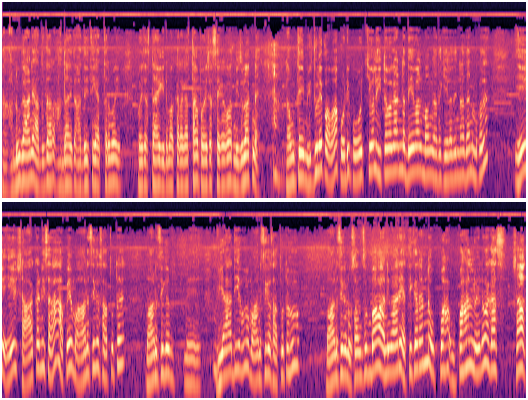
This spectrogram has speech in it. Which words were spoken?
අඩු ගානේ අද දර- අද අද ඉතින් ඇත්තටම පොයිසස් 10 ඉදමක් කරගත්තාම පොයිසස් එකකවත් මිදුලක් නැහැ. නමුත් මේ මිදුලේ පවා පොඩි පෝච්චි වල හිටව ගන්න දේවල් මම අද කියලා දෙන්න හදන්නේ මොකද ඒ ඒ ශාක නිසා අපේ මානසික සතුට මානසික මේ ව්‍යාධිය හෝ මානසික සතුට හෝ මානසික නොසන්සුන් බව අනිවාර්යයෙන් ඇති කරන්න උපහ උපහල් වෙනවා ගස් ශාක.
